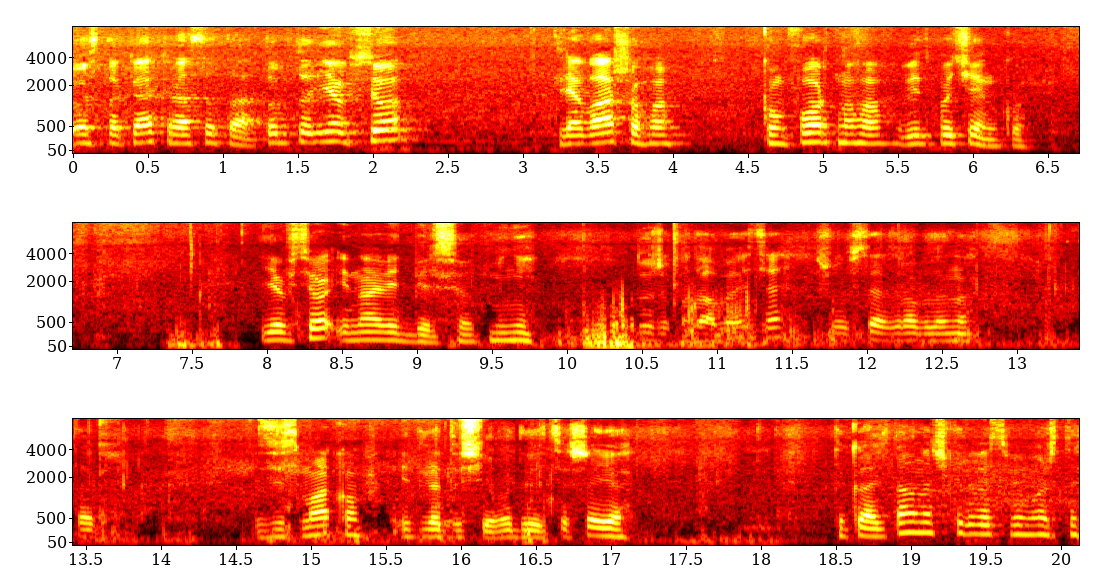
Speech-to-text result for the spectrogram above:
Ось така красота. Тобто є все для вашого комфортного відпочинку. Є все і навіть більше. От мені дуже подобається, що все зроблено так зі смаком і для душі. От дивіться, ще є така альтаночка, де ви можете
